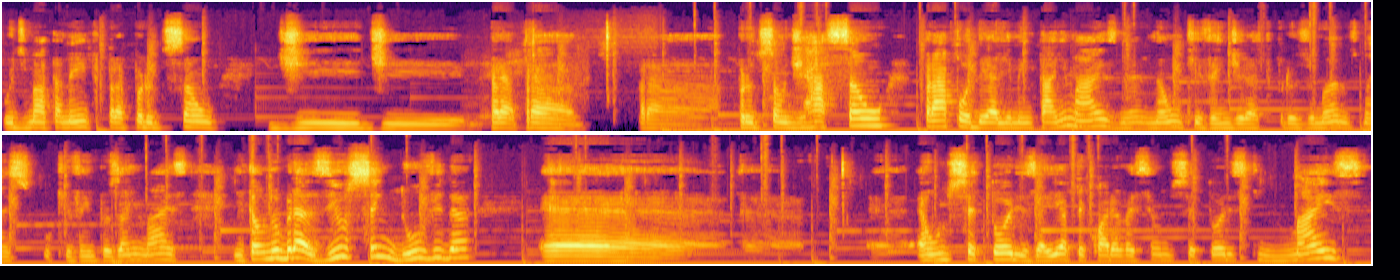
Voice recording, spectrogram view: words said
o desmatamento para produção de, de para produção de ração para poder alimentar animais, né? não o que vem direto para os humanos, mas o que vem para os animais. Então, no Brasil, sem dúvida, é, é, é, um dos setores aí, a pecuária vai ser um dos setores que mais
